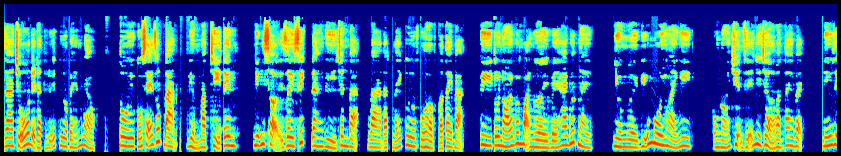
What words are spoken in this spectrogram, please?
ra chỗ để đặt lưỡi cưa bén vào. Tôi cũng sẽ giúp bạn điểm mặt chỉ tên những sợi dây xích đang ghi chân bạn và đặt máy cưa phù hợp vào tay bạn. Khi tôi nói với mọi người về hai bước này, nhiều người bĩu môi hoài nghi. Ông nói chuyện dễ như trở bàn tay vậy. Nếu dễ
